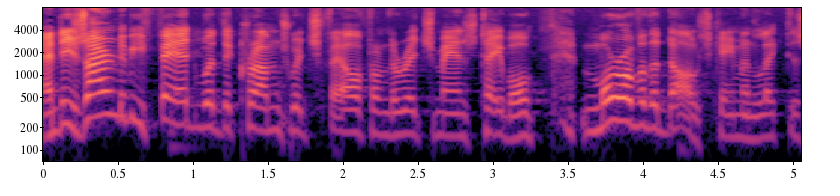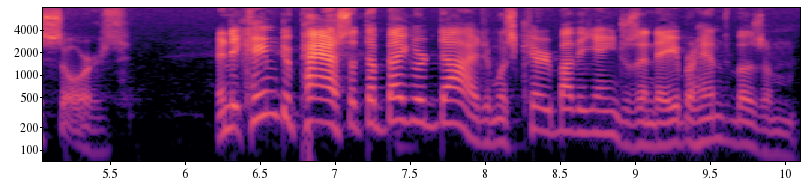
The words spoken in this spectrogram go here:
and desiring to be fed with the crumbs which fell from the rich man's table. Moreover, the dogs came and licked his sores. And it came to pass that the beggar died and was carried by the angels into Abraham's bosom.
